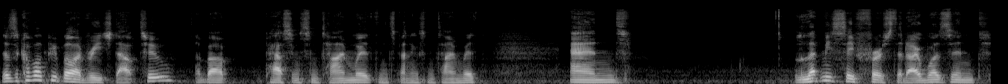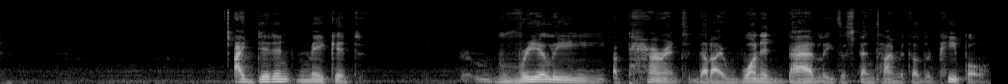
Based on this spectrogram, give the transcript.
there's a couple of people I've reached out to about passing some time with and spending some time with. And let me say first that I wasn't, I didn't make it really apparent that I wanted badly to spend time with other people.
